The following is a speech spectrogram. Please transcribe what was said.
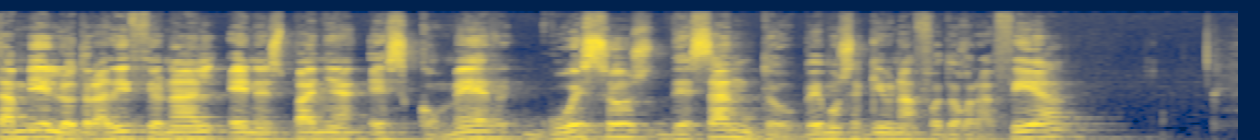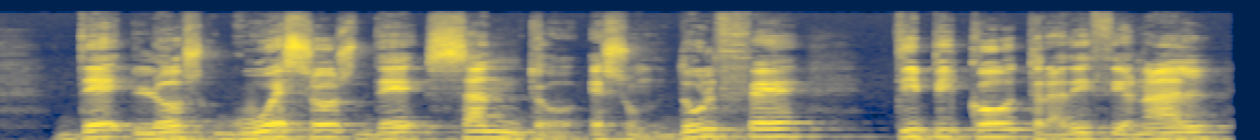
También lo tradicional en España es comer huesos de santo. Vemos aquí una fotografía de los huesos de santo. Es un dulce típico, tradicional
